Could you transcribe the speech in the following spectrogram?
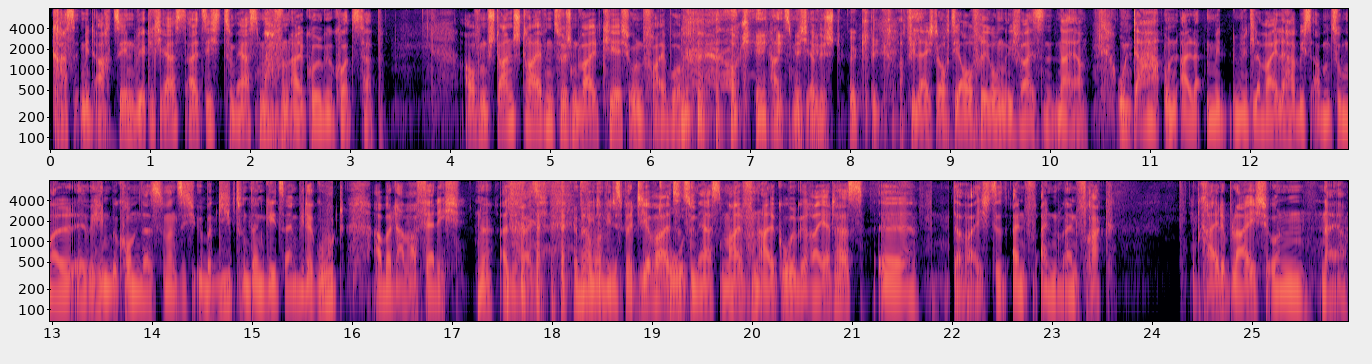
krass, mit 18 wirklich erst, als ich zum ersten Mal von Alkohol gekotzt habe. Auf dem Standstreifen zwischen Waldkirch und Freiburg. Okay. Hat's mich erwischt. Okay, krass. Vielleicht auch die Aufregung, ich weiß nicht. Naja. Und da, und Alter, mit, mittlerweile habe ich es ab und zu mal äh, hinbekommen, dass man sich übergibt und dann geht's einem wieder gut. Aber da war fertig. Ne? Also ich weiß nicht, wie, wie das bei dir war, als du zum ersten Mal von Alkohol gereiert hast. Äh, da war ich ein, ein, ein Wrack. Kreidebleich und naja.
